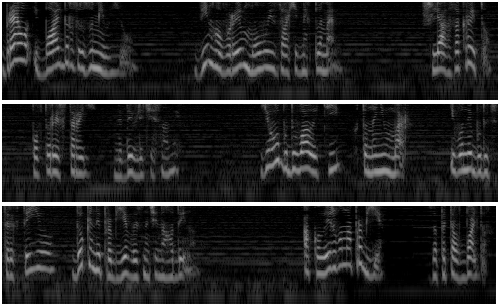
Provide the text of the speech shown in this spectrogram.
Брего і Бальдор зрозуміли його. Він говорив мовою західних племен. Шлях закрито, повторив старий, не дивлячись на них. Його будували ті, хто нині вмер, і вони будуть стерегти його, доки не проб'є визначена година. А коли ж вона проб'є? запитав Бальдор.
